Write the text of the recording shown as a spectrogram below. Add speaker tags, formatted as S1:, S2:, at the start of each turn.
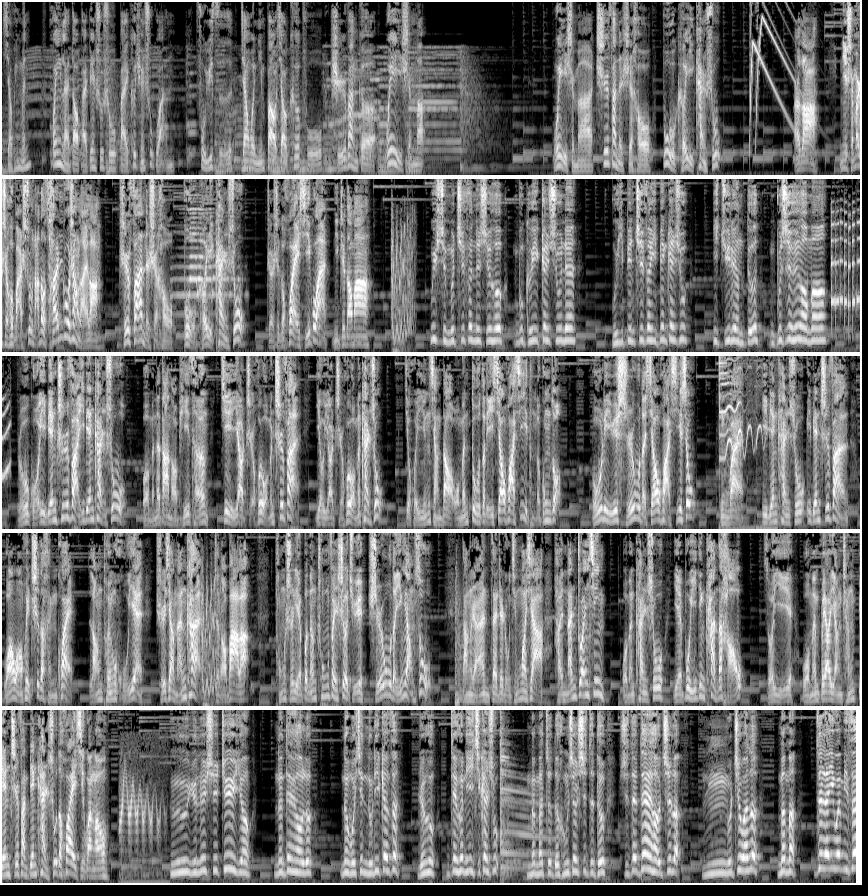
S1: 小朋友们，欢迎来到百变叔叔百科全书馆。父与子将为您爆笑科普十万个为什么。为什么吃饭的时候不可以看书？
S2: 儿子，你什么时候把书拿到餐桌上来了？吃饭的时候不可以看书，这是个坏习惯，你知道吗？
S3: 为什么吃饭的时候不可以看书呢？我一边吃饭一边看书，一举两得，不是很好吗？
S2: 如果一边吃饭一边看书，我们的大脑皮层既要指挥我们吃饭，又要指挥我们看书，就会影响到我们肚子里消化系统的工作，不利于食物的消化吸收。另外，一边看书一边吃饭，往往会吃得很快，狼吞虎咽，吃相难看，这倒罢了。同时也不能充分摄取食物的营养素，当然，在这种情况下很难专心。我们看书也不一定看得好，所以我们不要养成边吃饭边看书的坏习惯哦。
S3: 哦，原来是这样，那太好了。那我先努力干饭，然后再和你一起看书。妈妈做的红烧狮子头实在太好吃了。嗯，我吃完了，妈妈再来一碗米饭。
